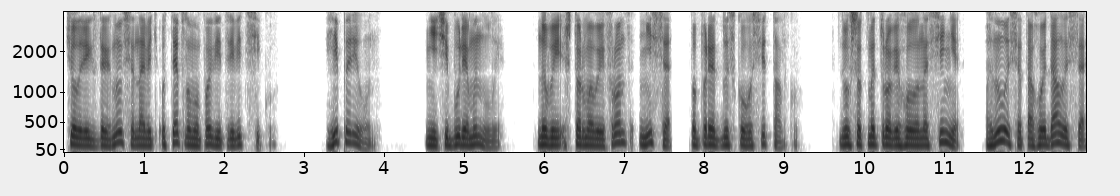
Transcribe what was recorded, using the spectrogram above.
Чоловік здригнувся навіть у теплому повітрі відсіку. Гіперіон. Ніч і буря минули. Новий штормовий фронт нісся поперед близького світанку. Двохсотметрові голонасінні гнулися та гойдалися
